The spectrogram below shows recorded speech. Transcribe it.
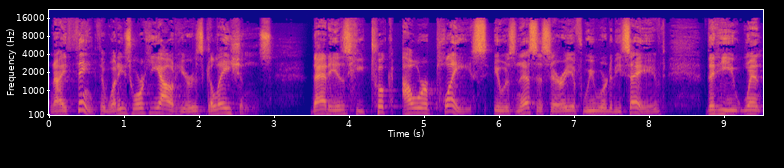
And I think that what he's working out here is Galatians. That is, he took our place. It was necessary if we were to be saved, that he went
